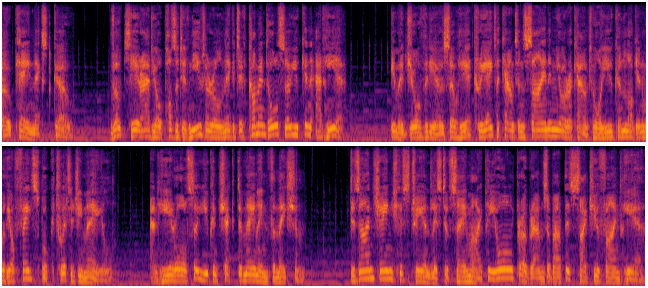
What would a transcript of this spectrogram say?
Okay next go. Votes here add your positive neutral negative comment also you can add here. Image or video so here create account and sign in your account or you can log in with your Facebook Twitter Gmail. And here also you can check domain information. Design change history and list of same IP all programs about this site you find here.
